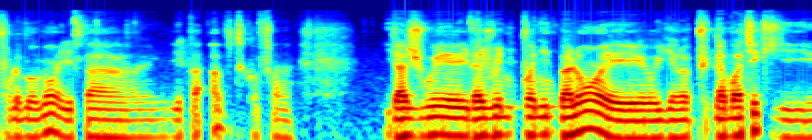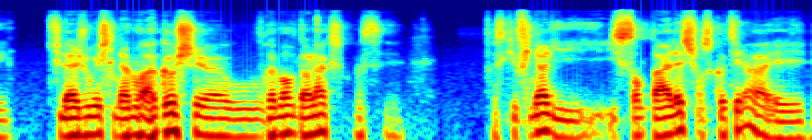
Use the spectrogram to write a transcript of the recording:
pour le moment, il est pas, il est pas apte. quoi. Enfin, il a joué, il a joué une poignée de ballon et euh, il y en a plus de la moitié qui, qu'il a joué finalement à gauche euh, ou vraiment dans l'axe. Parce qu'au final, il, il se sent pas à l'aise sur ce côté-là et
